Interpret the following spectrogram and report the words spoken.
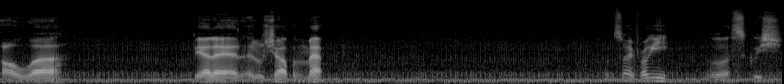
I'll uh, be able to. It'll show up on the map. Oh, sorry, froggy. Oh, squish.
